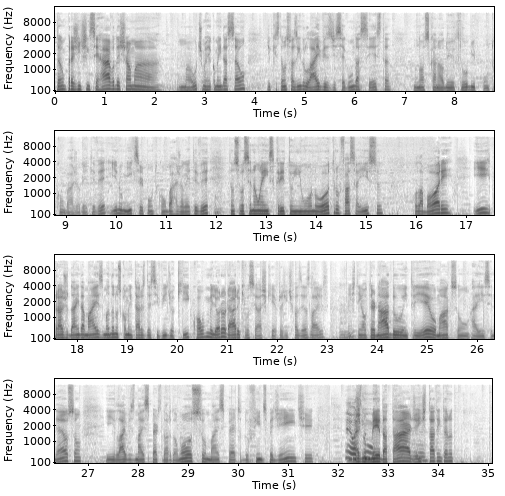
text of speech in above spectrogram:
Então, pra gente encerrar, vou deixar uma, uma última recomendação de que estamos fazendo lives de segunda a sexta no nosso canal do youtube.com.br e no mixer.com.br. Então se você não é inscrito em um ou no outro, faça isso, colabore e para ajudar ainda mais, manda nos comentários desse vídeo aqui qual o melhor horário que você acha que é pra gente fazer as lives. A gente tem alternado entre eu, Maxon, Raíssa e Nelson e lives mais perto da hora do almoço, mais perto do fim do expediente, É, eu mais no o- meio da tarde. A É. gente tá tentando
